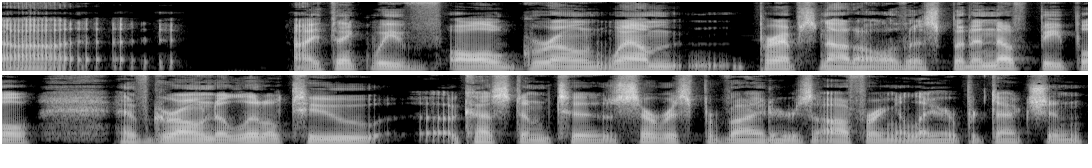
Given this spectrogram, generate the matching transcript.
Uh, I think we've all grown, well, perhaps not all of us, but enough people have grown a little too accustomed to service providers offering a layer of protection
